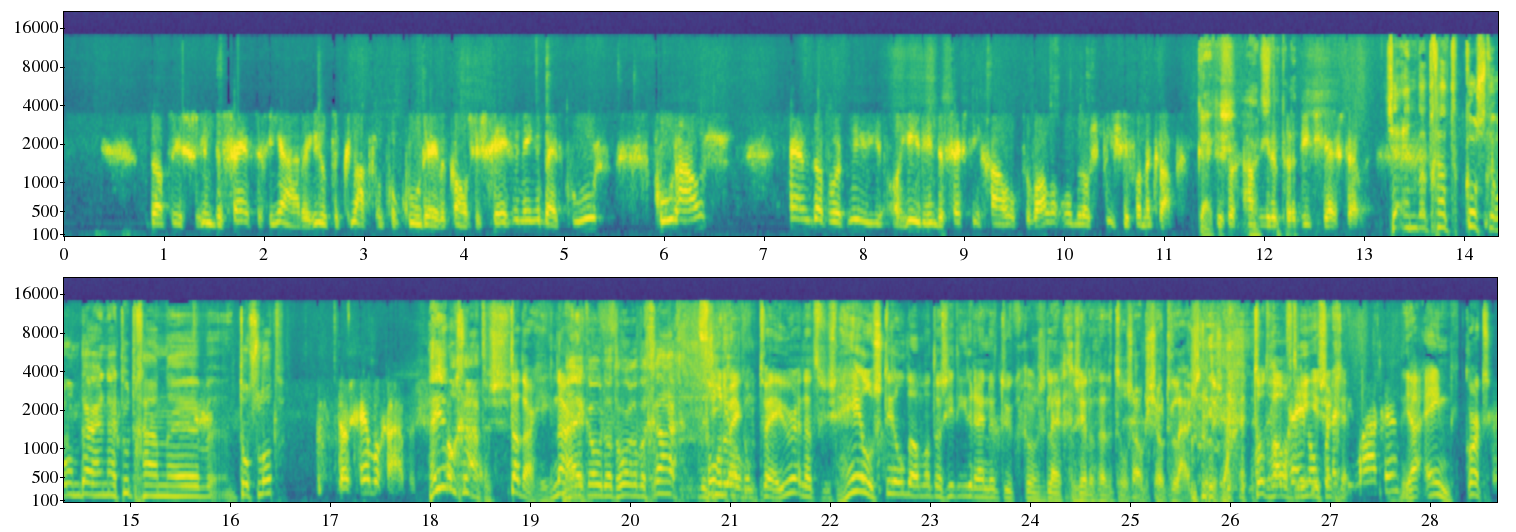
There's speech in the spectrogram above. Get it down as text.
Dat is in de 50 jaren hield de knak een concours de in Scheveningen bij het Koer, Koerhuis. En dat wordt nu hier in de vesting gehouden op de Wallen onder auspicie van de knak. Kijk dus we gaan weer een traditie herstellen. En wat gaat het kosten om daar naartoe te gaan eh, tot slot? Dat is helemaal gratis. Helemaal gratis. Dat dacht ik. Nou, Meiko, dat horen we graag. Volgende week om twee uur. En dat is heel stil dan, want dan zit iedereen natuurlijk gewoon slecht gezellig naar de Tros Show te luisteren. Dus tot half drie is er... maken. Ja, één. Kort.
